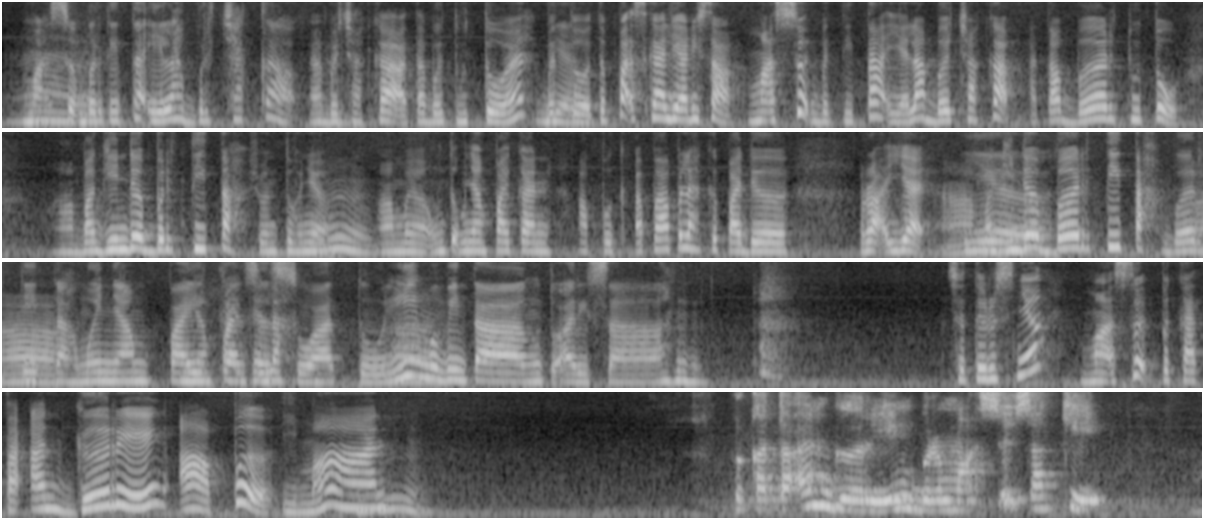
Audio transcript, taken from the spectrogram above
Maksud bertitah ialah bercakap. Ah, bercakap atau bertutur. Eh? Ya. Betul. Yeah. Tepat sekali Arisa. Maksud bertitah ialah bercakap atau bertutur. Ah, baginda bertitah contohnya. Hmm. Ah, untuk menyampaikan apa apa-apalah kepada rakyat. Yeah. Baginda bertitah. Bertitah, menyampaikan sesuatu. Lima bintang untuk Arisa. Seterusnya, maksud perkataan gering apa, Iman? Hmm. Perkataan gering bermaksud sakit.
